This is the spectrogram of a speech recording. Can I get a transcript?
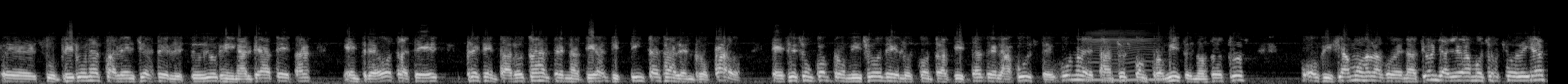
eh, suplir unas falencias del estudio original de AZ, entre otras, es presentar otras alternativas distintas al enrocado. Ese es un compromiso de los contratistas del ajuste, uno de tantos mm. compromisos. Nosotros oficiamos a la gobernación, ya llevamos ocho días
